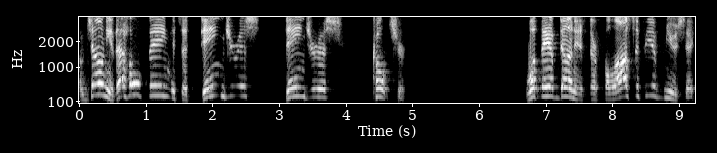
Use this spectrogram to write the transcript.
I'm telling you, that whole thing, it's a dangerous, dangerous culture. What they have done is their philosophy of music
